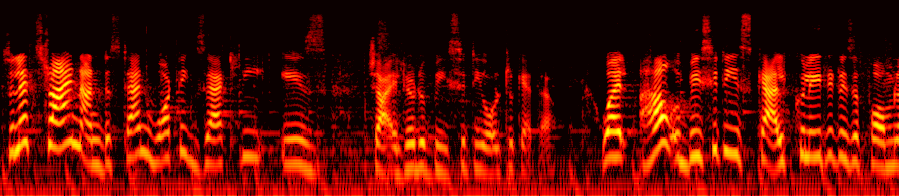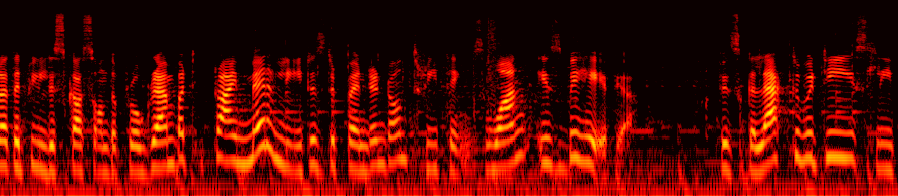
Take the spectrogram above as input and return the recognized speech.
So let's try and understand what exactly is childhood obesity altogether. While how obesity is calculated is a formula that we'll discuss on the program, but primarily it is dependent on three things. One is behavior, physical activity, sleep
